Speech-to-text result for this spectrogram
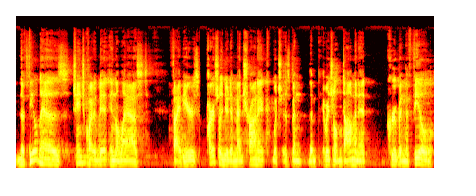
The field has changed quite a bit in the last five years, partially due to Medtronic, which has been the original dominant group in the field,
